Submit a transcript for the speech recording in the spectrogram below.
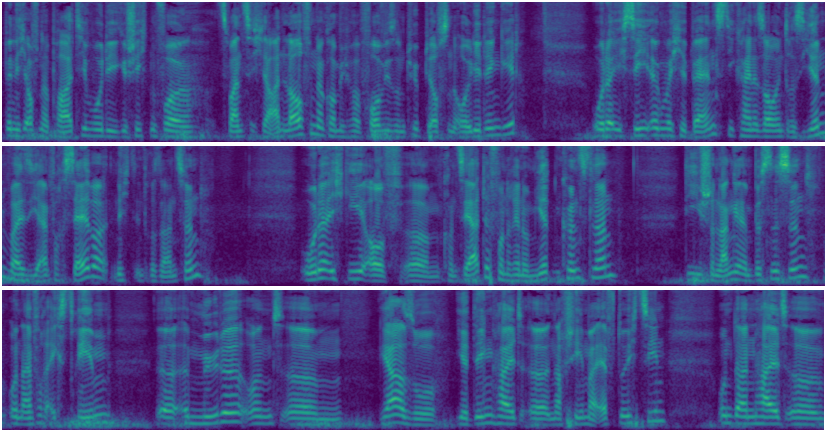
bin ich auf einer Party, wo die Geschichten vor 20 Jahren laufen, dann komme ich mal vor wie so ein Typ, der auf so ein Oldie-Ding geht. Oder ich sehe irgendwelche Bands, die keine Sau interessieren, weil sie einfach selber nicht interessant sind. Oder ich gehe auf ähm, Konzerte von renommierten Künstlern, die schon lange im Business sind und einfach extrem äh, müde und ähm, ja, so ihr Ding halt äh, nach Schema F durchziehen und dann halt äh,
